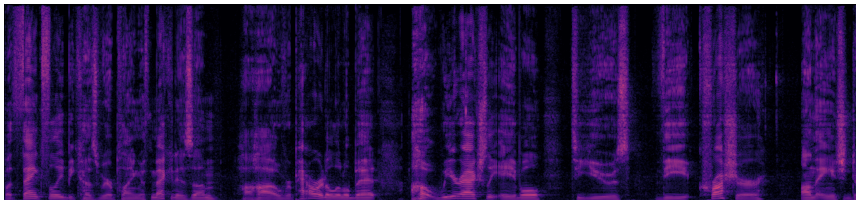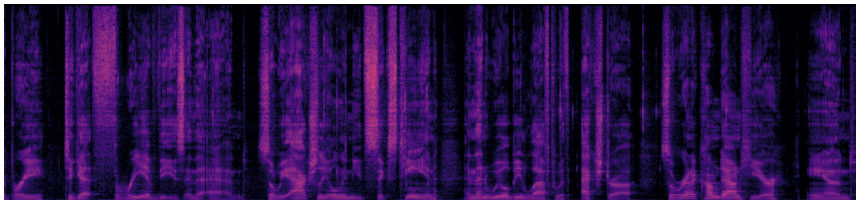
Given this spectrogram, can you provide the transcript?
But thankfully, because we were playing with Mekanism, haha, overpowered a little bit, uh, we are actually able to use the Crusher on the ancient debris to get three of these in the end. So we actually only need 16, and then we'll be left with extra. So we're going to come down here, and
